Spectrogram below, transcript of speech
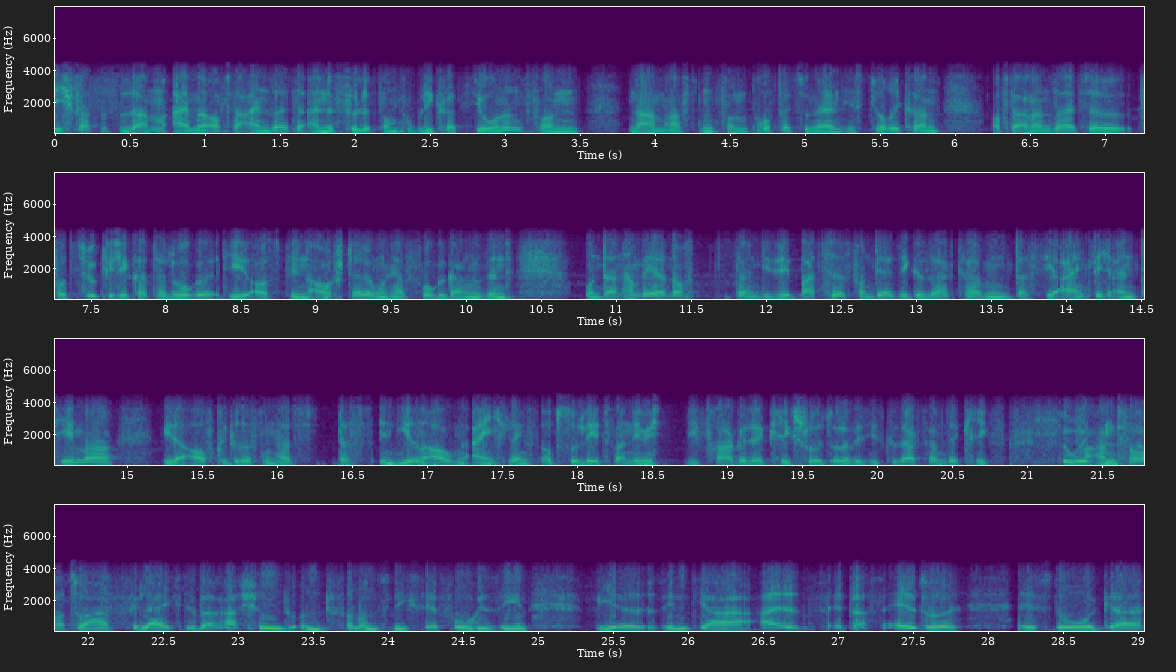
Ich fasse zusammen. Einmal auf der einen Seite eine Fülle von Publikationen von namhaften, von professionellen Historikern. Auf der anderen Seite vorzügliche Kataloge, die aus vielen Ausstellungen hervorgegangen sind. Und dann haben wir ja noch sozusagen die Debatte, von der Sie gesagt haben, dass sie eigentlich ein Thema wieder aufgegriffen hat, das in Ihren Augen eigentlich längst obsolet war, nämlich die Frage der Kriegsschuld oder wie Sie es gesagt haben, der Kriegsverantwortung. das war vielleicht überraschend und von uns nicht sehr vorgesehen. Wir sind ja als etwas ältere Historiker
